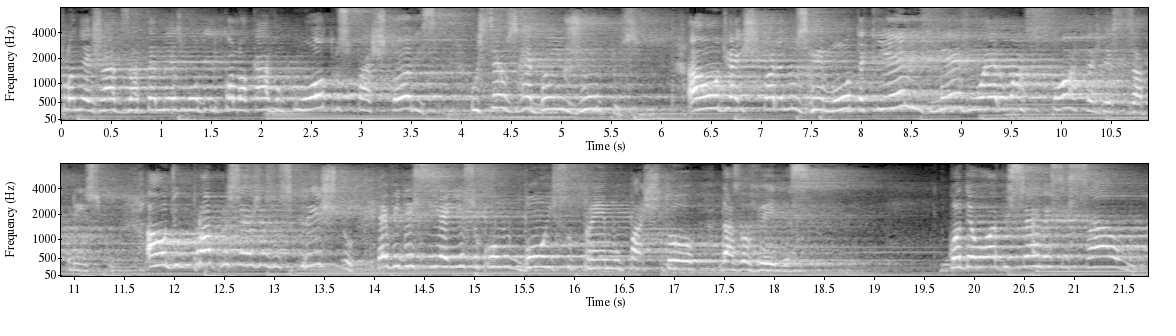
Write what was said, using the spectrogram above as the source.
planejados, até mesmo onde eles colocavam com outros pastores os seus rebanhos juntos aonde a história nos remonta que eles mesmos eram as portas desses apriscos, aonde o próprio Senhor Jesus Cristo evidencia isso como bom e supremo pastor das ovelhas. Quando eu observo esse salmo,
